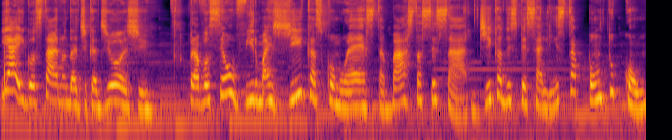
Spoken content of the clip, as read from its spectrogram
E aí, gostaram da dica de hoje? Para você ouvir mais dicas como esta, basta acessar dicadoespecialista.com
